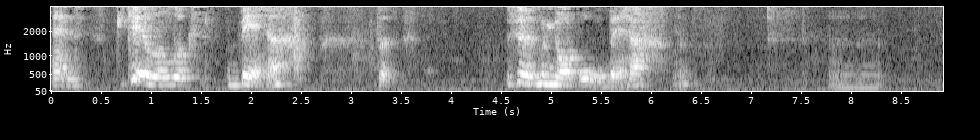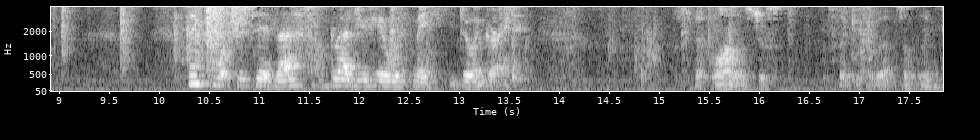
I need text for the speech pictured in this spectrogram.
And Kalen looks better, but certainly not all better. Uh, thanks for what you said, lass. I'm glad you're here with me. You're doing great. Svetlana's just thinking about something.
